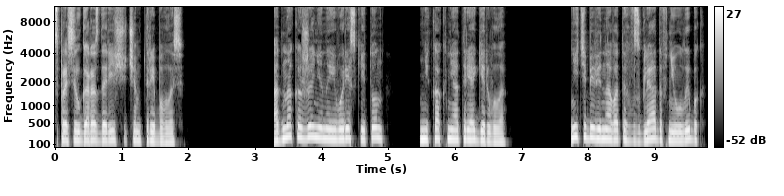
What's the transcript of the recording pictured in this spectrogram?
Спросил гораздо резче, чем требовалось. Однако Женя на его резкий тон никак не отреагировала. Ни тебе виноватых взглядов, ни улыбок.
